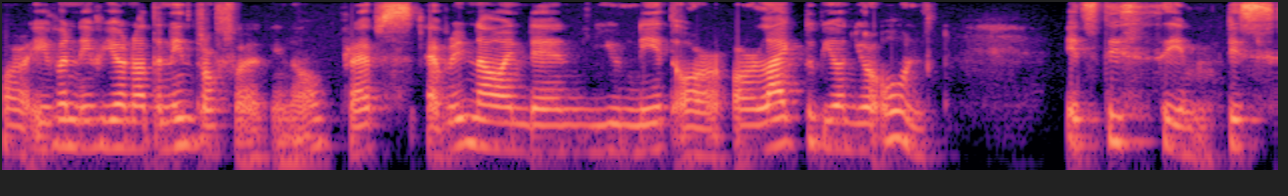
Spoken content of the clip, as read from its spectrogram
Or even if you're not an introvert, you know, perhaps every now and then you need or, or like to be on your own. It's this theme, this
